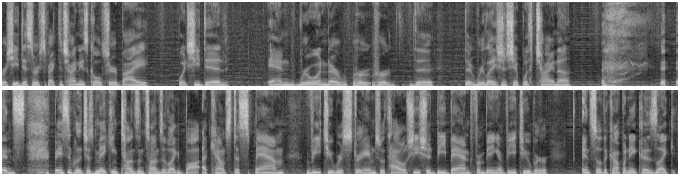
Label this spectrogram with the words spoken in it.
or she disrespected Chinese culture by what she did, and ruined her her, her the the relationship with China. and basically just making tons and tons of like bot accounts to spam VTuber streams with how she should be banned from being a VTuber. And so the company, because like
